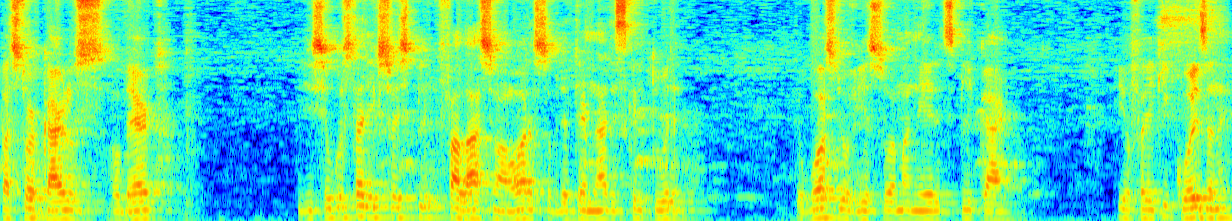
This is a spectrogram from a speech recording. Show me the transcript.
pastor Carlos Roberto disse: Eu gostaria que o senhor falasse uma hora sobre determinada escritura. Eu gosto de ouvir a sua maneira de explicar. E eu falei: Que coisa, né?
